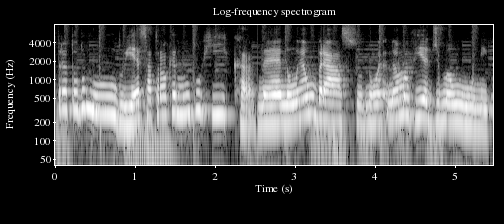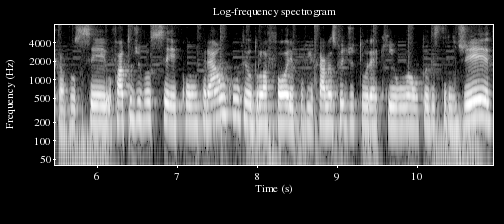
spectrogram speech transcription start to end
para todo mundo e essa troca é muito rica, né? Não é um braço, não é, não é uma via de mão única. Você, o fato de você comprar um conteúdo lá fora e publicar na sua editora aqui um autor estrangeiro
